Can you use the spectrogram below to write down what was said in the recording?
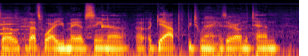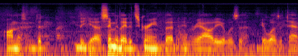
So that's why you may have seen a, a, a gap between his arrow and the 10 on the the, the uh, simulated screen, but in reality it was a it was a 10.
